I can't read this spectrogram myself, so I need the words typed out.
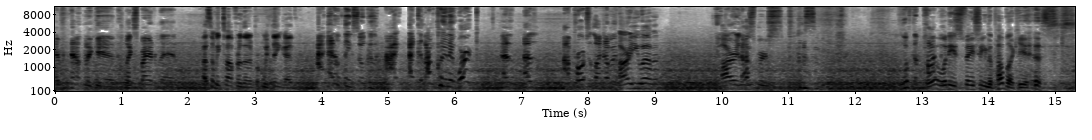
every now and again, like Spider-Man. That's gonna be tougher than we think. Ed. I, I don't think so because I, I cause I'm clean at work. I, I, I approach it like I'm in Are you Evan? Are you? customers. With the Well, pop, when he's facing the public, he is.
